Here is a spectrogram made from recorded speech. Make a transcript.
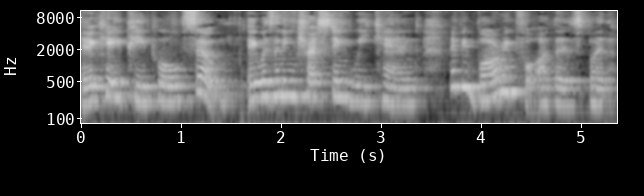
Okay, people. So it was an interesting weekend, maybe boring for others, but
